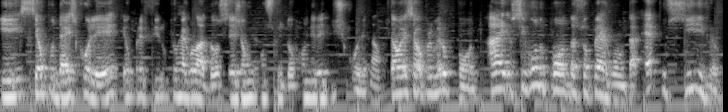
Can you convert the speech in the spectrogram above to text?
E se eu puder escolher, eu prefiro que o regulador seja um consumidor com direito de escolha. Não. Então, esse é o primeiro ponto. Aí, o segundo ponto da sua pergunta: é possível,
